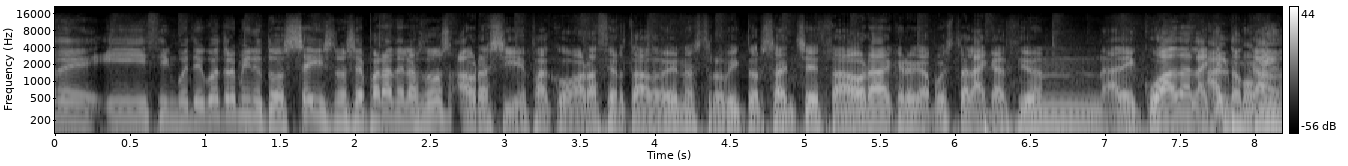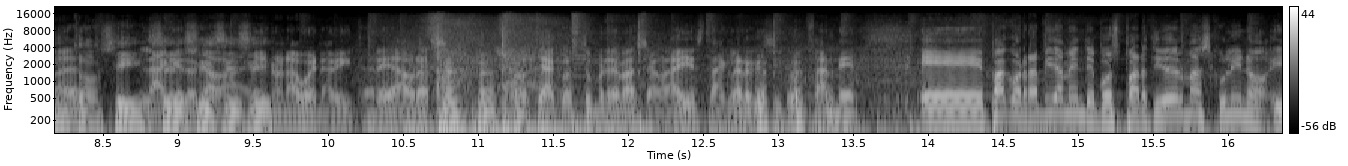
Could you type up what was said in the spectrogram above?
Tarde y 54 minutos, 6 nos separan de las dos. Ahora sí, eh, Paco, ahora acertado, ¿eh? Nuestro Víctor Sánchez ahora creo que ha puesto la canción adecuada, la que Al tocaba. momento, ¿eh? sí, la sí, que sí, tocaba. sí. Enhorabuena, Víctor, ¿eh? Ahora sí. no te acostumbres demasiado. Ahí está, claro que sí, con Zander. Eh, Paco, rápidamente, pues partido del masculino. Y,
